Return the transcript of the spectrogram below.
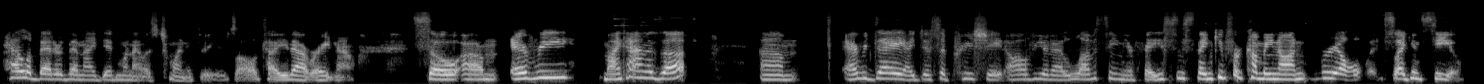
hella better than I did when I was 23 years old. I'll tell you that right now. So um, every my time is up. Um, every day, I just appreciate all of you, and I love seeing your faces. Thank you for coming on real so I can see you.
